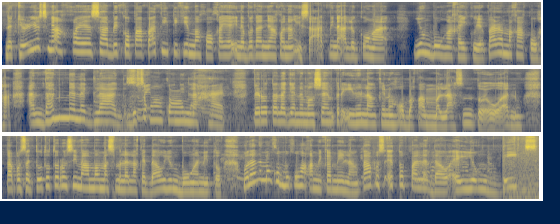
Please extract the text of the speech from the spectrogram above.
na-curious nga ako, kaya sabi ko, Papa, titikim ako, kaya inabutan niya ako ng isa at pinaalog ko nga yung bunga kay kuya para makakuha. Ang daming nalaglag. Gusto ko nga kunin lahat. Pero talaga namang syempre ilan lang kinuha ko baka malason to o ano. Tapos nagtuturo si mama mas malalaki daw yung bunga nito. Wala namang kumukuha kami-kami lang. Tapos ito pala daw ay yung dates.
